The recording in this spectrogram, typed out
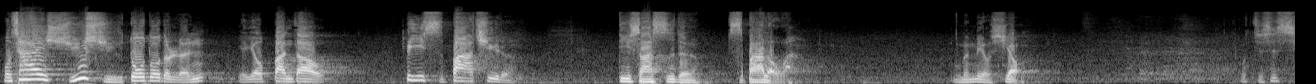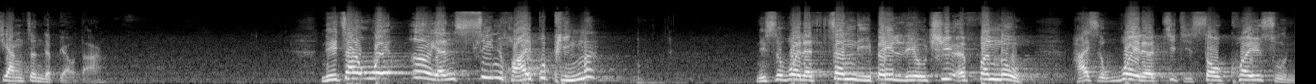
我猜许许多多的人也要搬到 B 十八去了，地下室的十八楼啊！你们没有笑。我只是象征的表达。你在为恶人心怀不平吗？你是为了真理被扭曲而愤怒，还是为了自己受亏损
